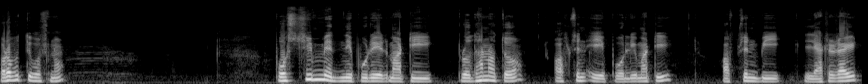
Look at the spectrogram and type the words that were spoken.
পরবর্তী প্রশ্ন পশ্চিম মেদিনীপুরের মাটি প্রধানত অপশন এ পলি মাটি, option B laterite,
